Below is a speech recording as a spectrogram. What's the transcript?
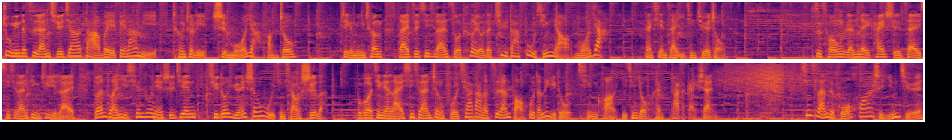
著名的自然学家大卫·贝拉米称这里是“摩亚方舟”，这个名称来自新西兰所特有的巨大步行鸟摩亚，但现在已经绝种。自从人类开始在新西兰定居以来，短短一千多年时间，许多原生物已经消失了。不过近年来，新西兰政府加大了自然保护的力度，情况已经有很大的改善。新西兰的国花是银蕨，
